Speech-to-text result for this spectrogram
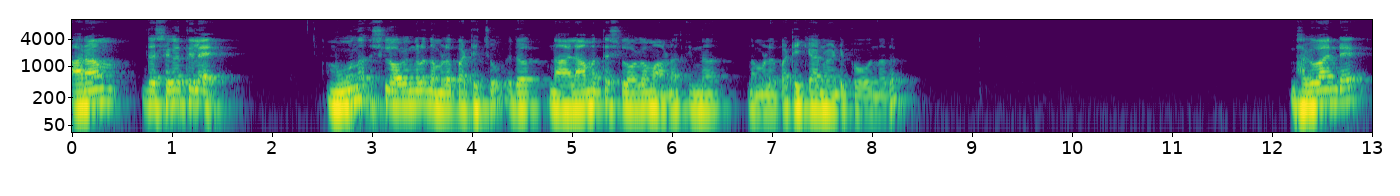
ആറാം ദശകത്തിലെ മൂന്ന് ശ്ലോകങ്ങൾ നമ്മൾ പഠിച്ചു. ഇത് നാലാമത്തെ ശ്ലോകമാണ് ഇന്ന് നമ്മൾ പഠിക്കാൻ വേണ്ടി പോകുന്നത്. ഭഗവാന്റെ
